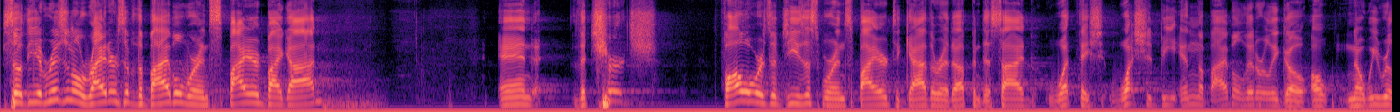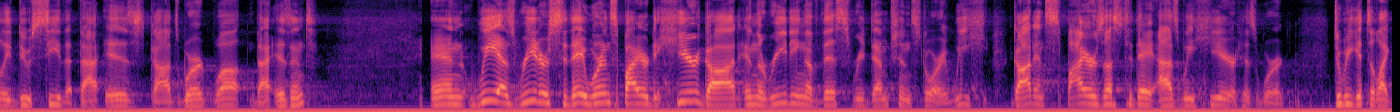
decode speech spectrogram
So the original writers of the Bible were inspired by God. And the church Followers of Jesus were inspired to gather it up and decide what they sh- what should be in the Bible. Literally, go, oh no, we really do see that that is God's word. Well, that isn't. And we as readers today, we're inspired to hear God in the reading of this redemption story. We God inspires us today as we hear His word. Do we get to like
